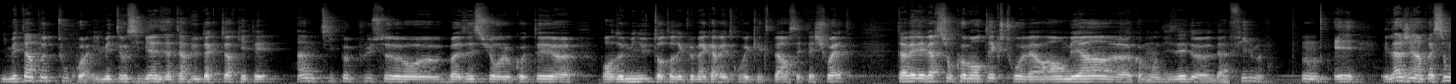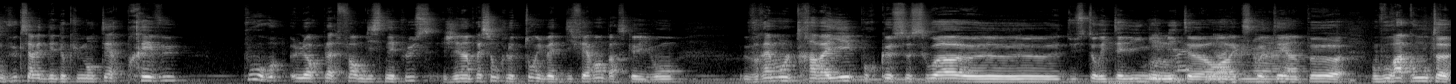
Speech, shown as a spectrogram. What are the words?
ils mettaient un peu de tout quoi. Ils mettaient aussi bien des interviews d'acteurs qui étaient un petit peu plus euh, basées sur le côté euh, pendant deux minutes t'entendais que le mec avait trouvé que l'expérience était chouette. T'avais les versions commentées que je trouvais vraiment bien, euh, comme on disait, de- d'un film. Mm. Et, et là, j'ai l'impression que vu que ça va être des documentaires prévus pour leur plateforme Disney+, j'ai l'impression que le ton il va être différent parce qu'ils vont vraiment le travailler pour que ce soit euh, du storytelling Mm. limite euh, avec ce Ouais. côté un peu euh, on vous raconte euh,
